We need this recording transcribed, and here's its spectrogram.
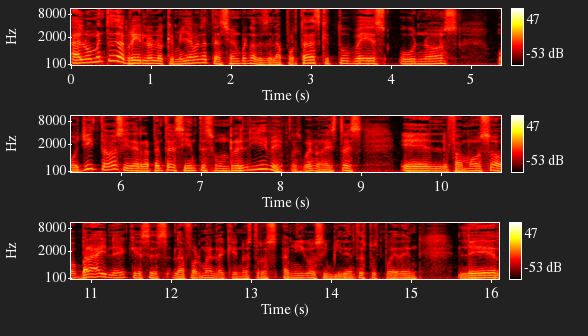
Al momento de abrirlo, lo que me llama la atención, bueno, desde la portada es que tú ves unos hoyitos y de repente sientes un relieve. Pues bueno, esto es el famoso braille, que esa es la forma en la que nuestros amigos invidentes pues pueden leer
